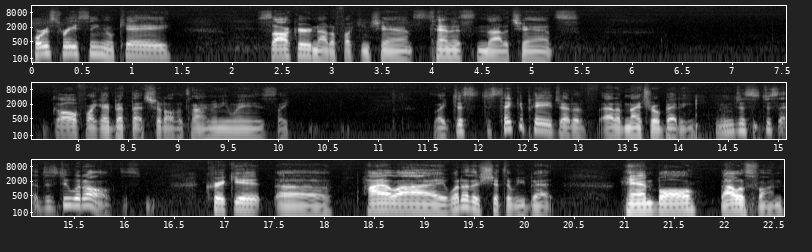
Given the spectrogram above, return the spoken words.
horse racing, okay. Soccer, not a fucking chance. Tennis, not a chance. Golf, like I bet that shit all the time, anyways. Like, like just just take a page out of out of Nitro betting. Mean, just just just do it all. Just cricket, uh, highlight. What other shit did we bet? Handball. That was fun.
